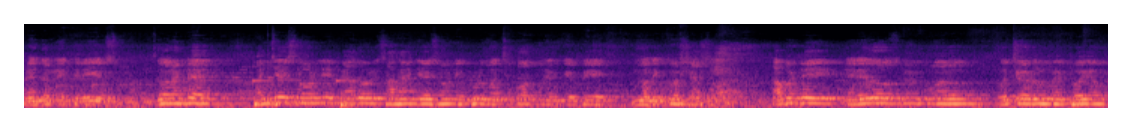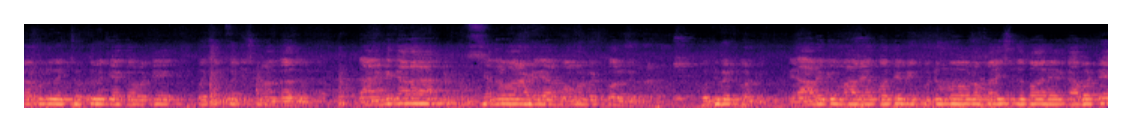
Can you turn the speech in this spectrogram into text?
మేందరూ నేను తెలియజేస్తున్నాను ఎందుకంటే పనిచేసిన వాళ్ళని పేదవాడికి సహాయం చేసిన ఎప్పుడు మర్చిపోతుంది అని చెప్పి మిమ్మల్ని రిక్వెస్ట్ చేస్తున్నాను కాబట్టి నేనేదో సునీల్ కుమార్ వచ్చాడు మేము పోయాం డబ్బులు చుట్టూ వచ్చాయి కాబట్టి వచ్చి ఎక్కువ తీసుకున్నాం కాదు. దాని వెనకాల చంద్రబాబు నాయుడు గారు బొమ్మలు పెట్టుకోవాలి గుర్తుపెట్టుకోండి. మీరు ఆరోగ్యం బాగాలేకపోతే మీ కుటుంబంలో పరిస్థితి బాగాలేదు కాబట్టి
